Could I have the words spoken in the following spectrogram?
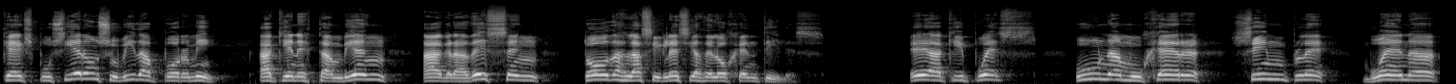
que expusieron su vida por mí, a quienes también agradecen todas las iglesias de los gentiles. He aquí pues una mujer simple, buena,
